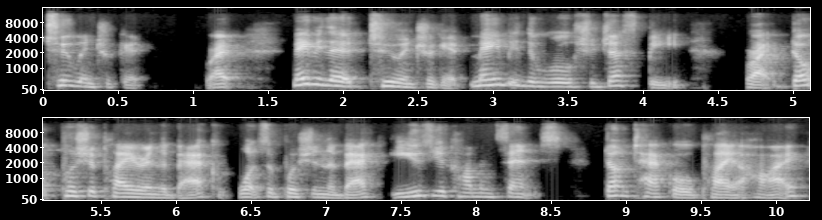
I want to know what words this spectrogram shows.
too intricate right? Maybe they're too intricate. Maybe the rule should just be right. Don't push a player in the back. What's a push in the back? Use your common sense. Don't tackle a player high.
